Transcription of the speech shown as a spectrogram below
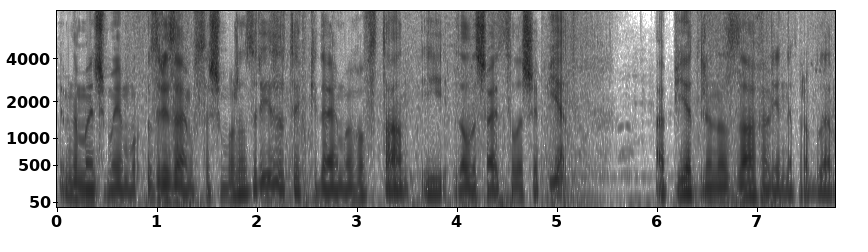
Тим не менш, ми йому зрізаємо все, що можна зрізати, кидаємо його в стан і залишається лише п'єт. А п'єт для нас взагалі не проблема.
